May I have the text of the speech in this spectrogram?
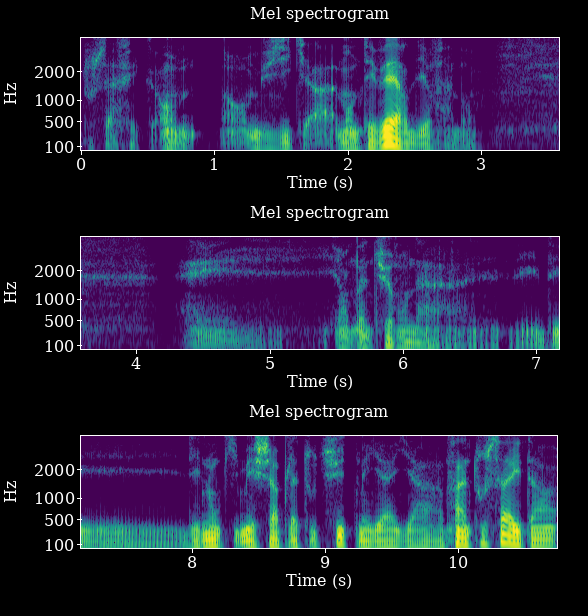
tout, ça fait qu'en en musique, il y a Monteverdi, enfin bon. En peinture, on a des, noms qui m'échappent là tout de suite, mais il y a, enfin tout ça est un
